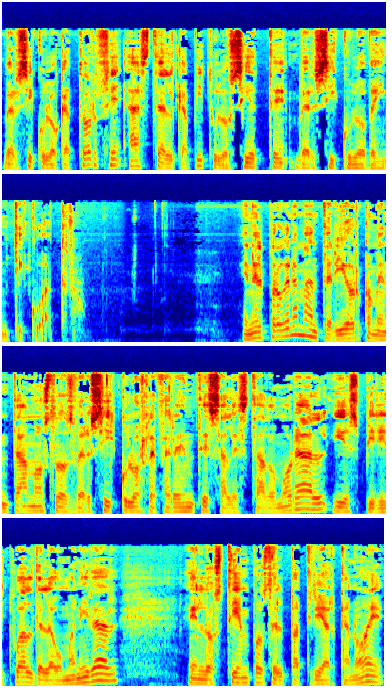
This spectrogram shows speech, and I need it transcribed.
versículo 14 hasta el capítulo 7, versículo 24. En el programa anterior comentamos los versículos referentes al estado moral y espiritual de la humanidad en los tiempos del patriarca Noé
